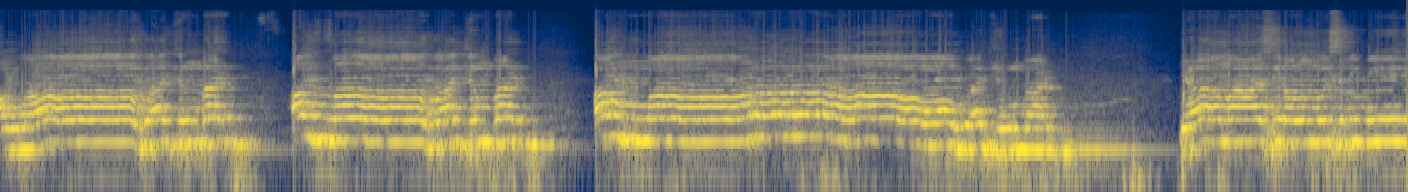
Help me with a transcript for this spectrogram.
Allahu Akbar. Allahu Akbar. Allahu Akbar. Ya ma'asyiral muslimin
